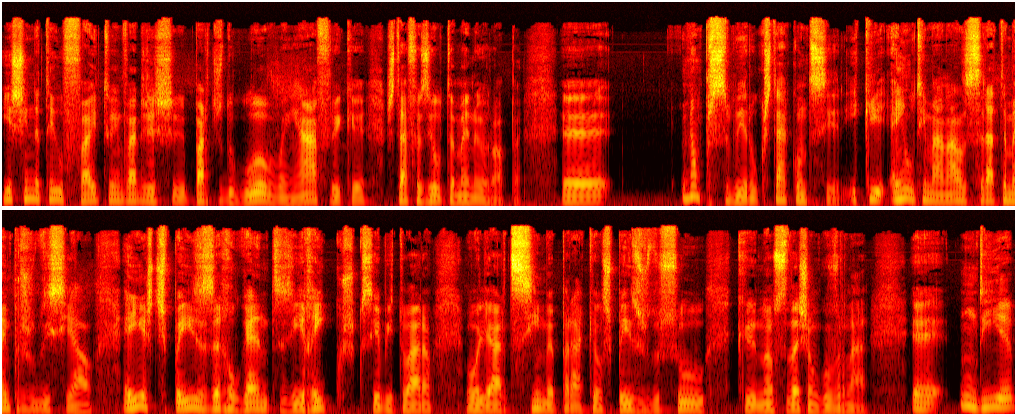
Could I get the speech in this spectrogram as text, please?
E a China tem o feito em várias partes do globo, em África, está a fazê-lo também na Europa não perceber o que está a acontecer e que, em última análise, será também prejudicial a estes países arrogantes e ricos que se habituaram a olhar de cima para aqueles países do Sul que não se deixam governar. Um dia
